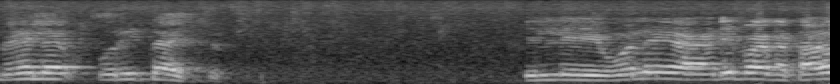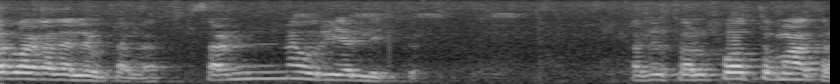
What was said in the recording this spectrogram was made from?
ಮೇಲೆ ಉರಿತಾ ಇತ್ತು. ಇಲ್ಲಿ ಒಲೆಯ ಅಡಿಭಾಗ, ತಳಭಾಗದಲ್ಲಿ ಉಂಟಲ್ಲ, ಸಣ್ಣ ಉರಿಯಲ್ಲಿತ್ತು. ಅದು ಸ್ವಲ್ಪ ಹೊತ್ತು ಮಾತ್ರ,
